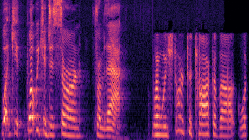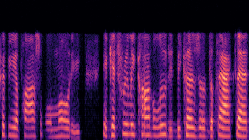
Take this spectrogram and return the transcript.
what, what we can discern from that when we start to talk about what could be a possible motive, it gets really convoluted because of the fact that,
